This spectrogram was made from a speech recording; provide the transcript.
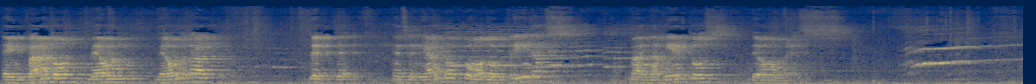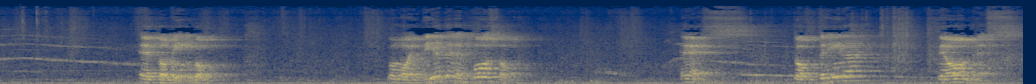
En vano me, honran enseñando como doctrinas mandamientos de hombres. El domingo como el día del reposo es doctrina de hombres.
